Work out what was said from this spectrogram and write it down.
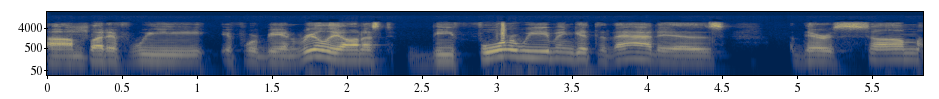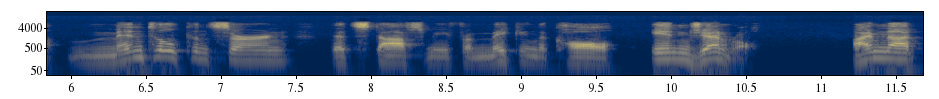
Um, but if we if we're being really honest, before we even get to that, is there's some mental concern that stops me from making the call in general. I'm not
